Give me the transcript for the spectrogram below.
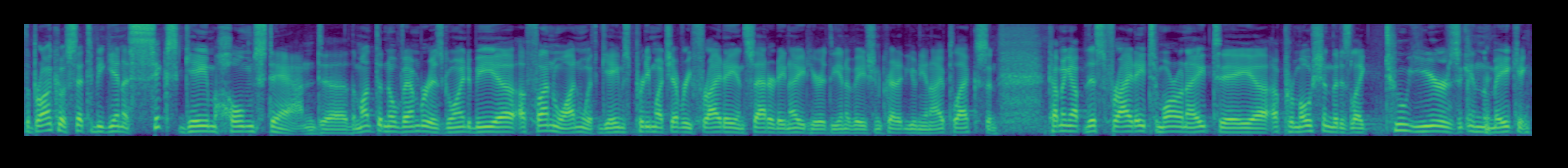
the Broncos set to begin a six-game homestand. Uh, the month of November is going to be a, a fun one with games pretty much every Friday and Saturday night here at the Innovation Credit Union iPlex. And coming up this Friday, tomorrow night, a, a promotion that is like two years in the making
